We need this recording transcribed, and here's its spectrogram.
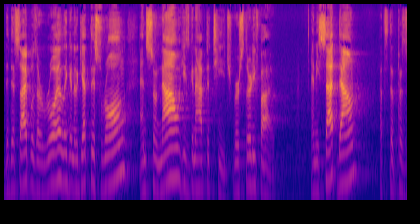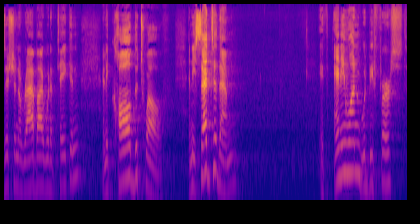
The disciples are royally going to get this wrong, and so now he's going to have to teach. Verse 35. And he sat down. That's the position a rabbi would have taken. And he called the twelve. And he said to them, If anyone would be first,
